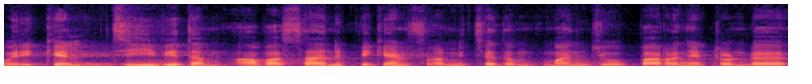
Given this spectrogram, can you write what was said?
ഒരിക്കൽ ജീവിതം അവസാനിപ്പിക്കാൻ ശ്രമിച്ചതും മഞ്ജു പറഞ്ഞിട്ടുണ്ട്.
